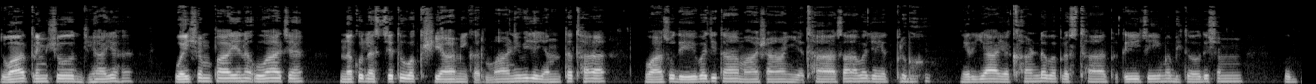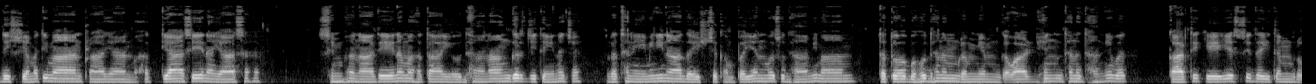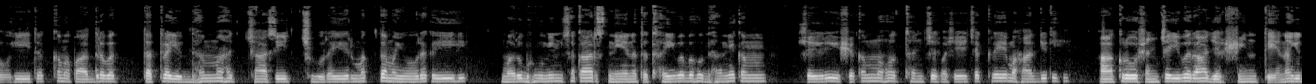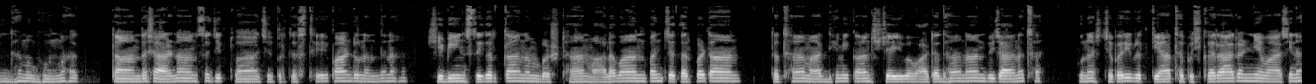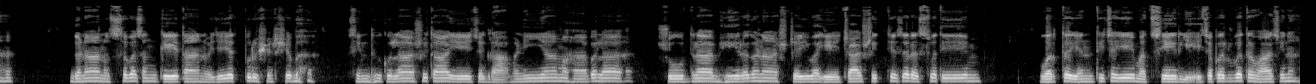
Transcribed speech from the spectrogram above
द्वात्रिंशोऽध्यायः। वैशम्पायन उवाच नकुलस्य तु वक्ष्यामि कर्माणि विजयं तथा वासुदेवजितामाशां यथा सावजयत्प्रभुः निर्यायखाण्डवप्रस्थात् प्रतीचीमभितो दिशम् उद्दिश्य मतिमान् प्रायान् महत्यासेनयासः सिंहनादेन महता योधानां गर्जितेन च रथनेमिनिनादैश्च कम्पयन् वसुधामिमां ततो बहुधनं रम्यं गवाढ्यं धनधान्यवत् कार्तिकेयस्य दयितं रोहीतकमपाद्रवत् तत्र युद्धं महच्चासीच्छूरैर्मत्तमयूरकैः मरुभूमिं सकार्स्नेन तथैव बहुधान्यकं शैरीशकं महोत्थञ्च वशे चक्रे महाद्युतिः। आक्रोशञ्चैव राजर्षीन् तेन युद्धमभून्महत् तान् दशार्णान् स जित्वा च प्रतस्थे पाण्डुनन्दनः। शिबींस्त्रिगर्तानं बष्ठान् मालवान् पञ्चकर्पटान् तथा माध्यमिकांश्चैव वाटधानान् द्विजानथ पुनश्च परिवृत्याथ पुष्करारण्यवासिनः गणानुत्सवसङ्केतान् विजयत्पुरुषर्षभः सिन्धुकुलाश्रिता ये च ग्रामणीया महाबलाः शूद्राभिरगणाश्चैव ये चाश्रित्य सरस्वतीं वर्तयन्ति च ये मत्स्यैर्ये च पर्वतवासिनः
